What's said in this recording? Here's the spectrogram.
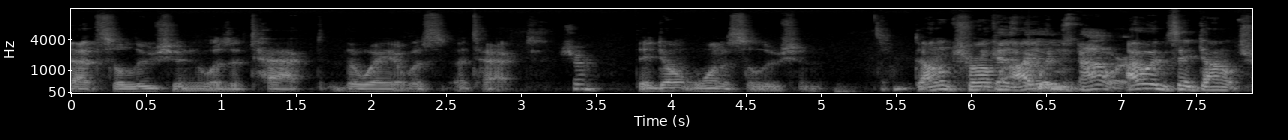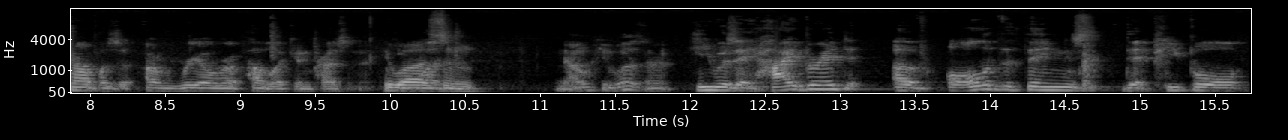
that solution was attacked the way it was attacked. Sure. They don't want a solution. Donald Trump because I they lose wouldn't power. I wouldn't say Donald Trump was a, a real Republican president. he wasn't. no, he wasn't. He was a hybrid of all of the things that people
